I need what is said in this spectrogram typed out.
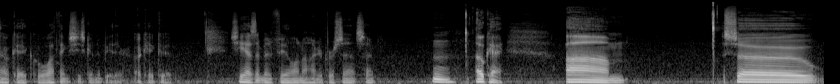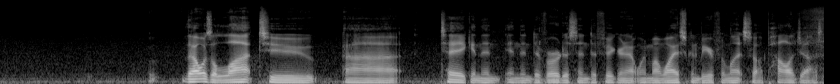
Okay, cool. I think she's going to be there. Okay, good. She hasn't been feeling 100%, so Mm. Okay. Um, so that was a lot to uh, take and then and then divert us into figuring out when my wife's going to be here for lunch. So I apologize,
